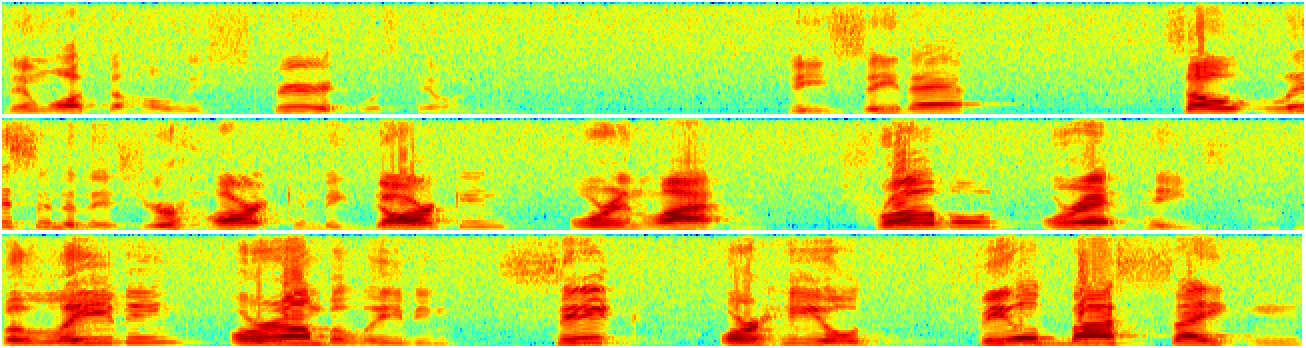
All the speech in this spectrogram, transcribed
than what the Holy Spirit was telling him to do. Do you see that? So listen to this. Your heart can be darkened or enlightened, troubled or at peace, believing or unbelieving, sick or healed, filled by Satan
